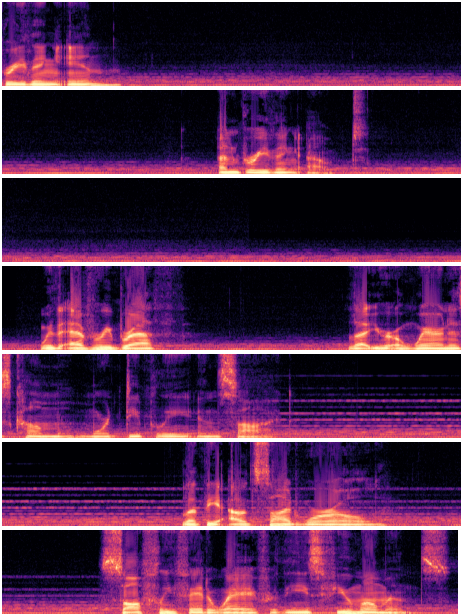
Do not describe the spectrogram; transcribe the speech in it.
breathing in. And breathing out. With every breath, let your awareness come more deeply inside. Let the outside world softly fade away for these few moments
